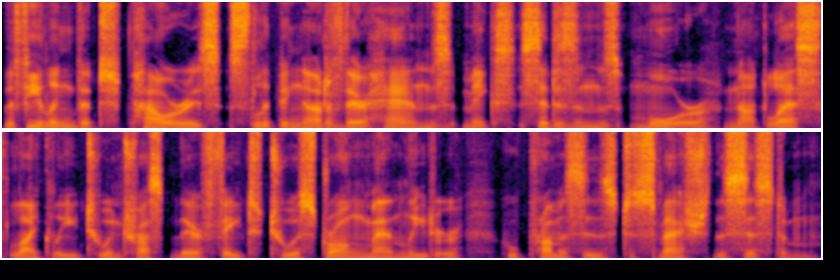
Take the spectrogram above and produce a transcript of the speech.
the feeling that power is slipping out of their hands makes citizens more, not less, likely to entrust their fate to a strongman leader who promises to smash the system.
